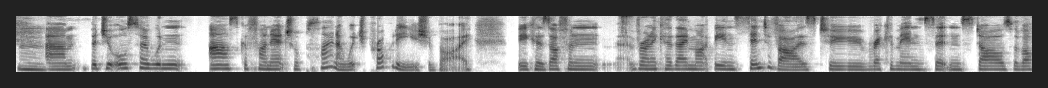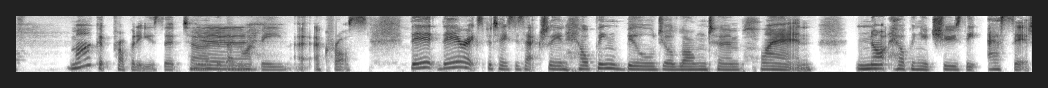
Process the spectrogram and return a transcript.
Mm. Um, but you also wouldn't ask a financial planner which property you should buy because often, uh, Veronica, they might be incentivized to recommend certain styles of off market properties that, uh, that they might be a- across. Their, their expertise is actually in helping build your long term plan, not helping you choose the asset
